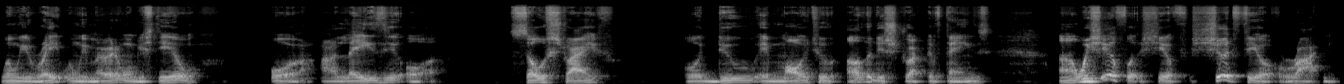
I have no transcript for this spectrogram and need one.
When we rape, when we murder, when we steal, or are lazy, or sow strife, or do a multitude of other destructive things, uh, we should, should, should feel rotten.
